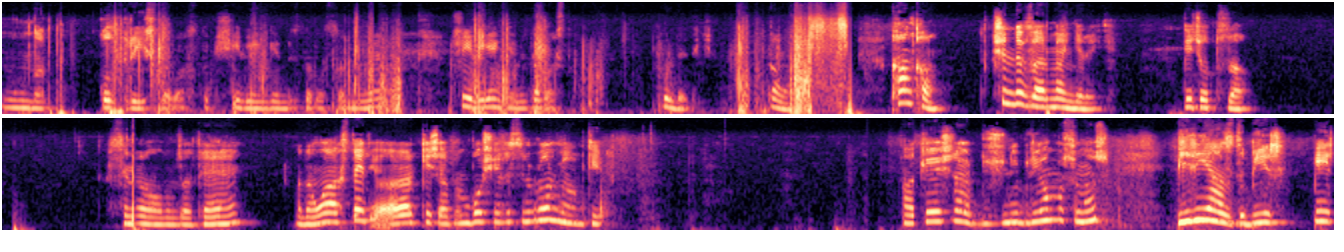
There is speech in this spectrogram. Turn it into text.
Bundan Gold Reis'le bastık. Şili yengemiz de basalım ve Şili yengemiz de bastık. Full dedik. Tamam. Kankam. Şimdi vermen gerek. Geç 30'a. Sinir oldum zaten. Adamı hasta ediyorlar arkadaşlar. Ben boş yere sinir olmuyorum ki. Arkadaşlar düşünebiliyor musunuz? Biri yazdı bir. Bir.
